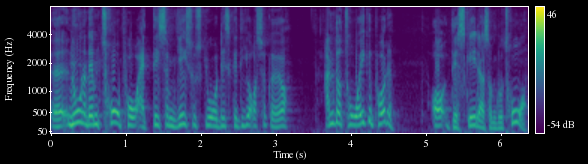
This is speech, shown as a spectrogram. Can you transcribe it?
Øh, nogle af dem tror på, at det som Jesus gjorde, det skal de også gøre. Andre tror ikke på det. Og det sker der, som du tror.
